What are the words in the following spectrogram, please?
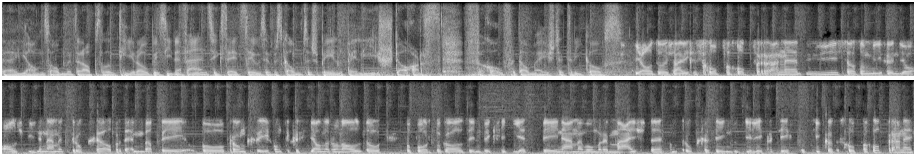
der Jan Sommer, der absolute Hero bei seinen Fans. Wie sieht es aus über das ganze Spiel? Welche Stars verkaufen am meisten Trikots? Ja, da ist eigentlich ein Kopf-an-Kopf-Rennen bei uns. Also wir können ja alle Spieler nehmen drucken, aber der Mbappé von Frankreich und der Cristiano Ronaldo von Portugal sind wirklich die zwei Namen, wo wir am meisten am Drucken sind und die liefern sich zurzeit das Kopf-an-Kopf-Rennen.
